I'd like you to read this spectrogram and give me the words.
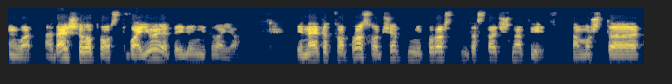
Вот. А дальше вопрос, твое это или не твое. И на этот вопрос вообще не просто достаточно ответить, потому что,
